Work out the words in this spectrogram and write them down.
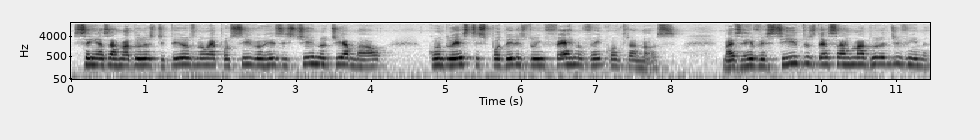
Sem as armaduras de Deus não é possível resistir no dia mau, quando estes poderes do inferno vêm contra nós. Mas revestidos dessa armadura divina,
